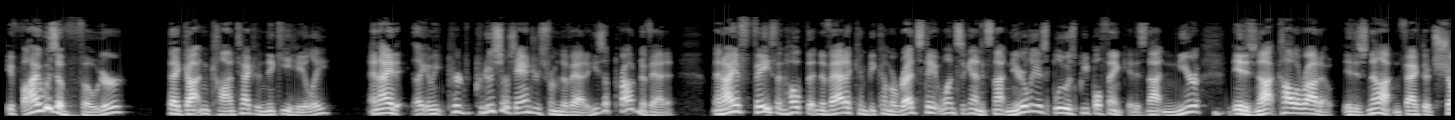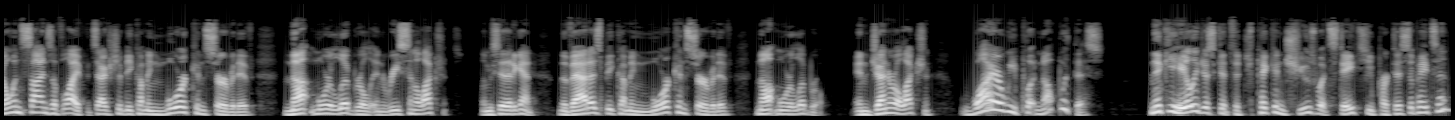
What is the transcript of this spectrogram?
If I was a voter that got in contact with Nikki Haley and I had, like, I mean, producers Andrews from Nevada, he's a proud Nevadan. And I have faith and hope that Nevada can become a red state once again. It's not nearly as blue as people think. It is not near, it is not Colorado. It is not. In fact, it's showing signs of life. It's actually becoming more conservative, not more liberal in recent elections. Let me say that again. Nevada is becoming more conservative, not more liberal in general election. Why are we putting up with this? Nikki Haley just gets to pick and choose what states she participates in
